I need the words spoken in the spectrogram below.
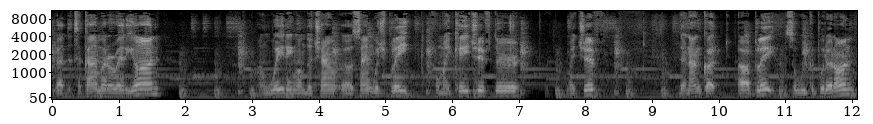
I got the tachometer already on. I'm waiting on the uh, sandwich plate for my K shifter, my shift, the non-cut uh, plate, so we could put it on.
